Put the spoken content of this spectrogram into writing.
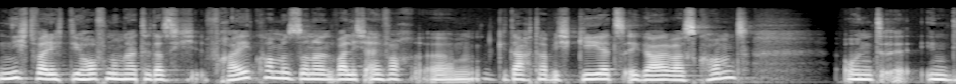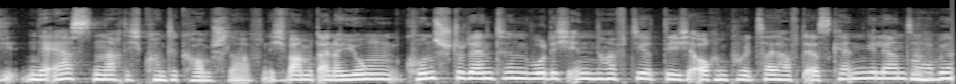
Nicht, weil ich die Hoffnung hatte, dass ich freikomme, sondern weil ich einfach ähm, gedacht habe, ich gehe jetzt, egal was kommt. Und in, die, in der ersten Nacht, ich konnte kaum schlafen. Ich war mit einer jungen Kunststudentin, wurde ich inhaftiert, die ich auch in Polizeihaft erst kennengelernt mhm. habe.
